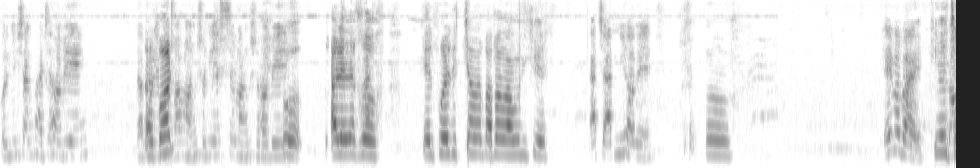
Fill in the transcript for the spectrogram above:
কলমি শাক ভাজা হবে। তারপর? তারপর? মাংস নিয়ে এসছে মাংস হবে। ও আরে দেখো হেল্প করে দিচ্ছে আমার পাপা মামনিকে। আর চাটনি হবে। ও এই বাবাই কি হয়েছে?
